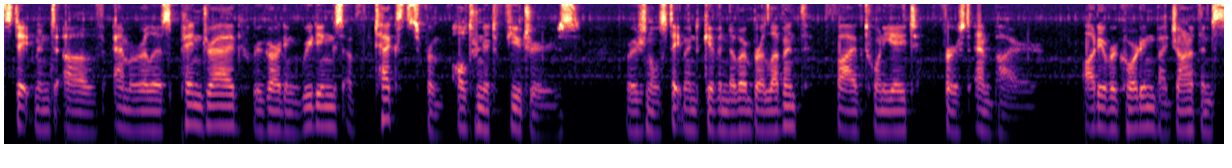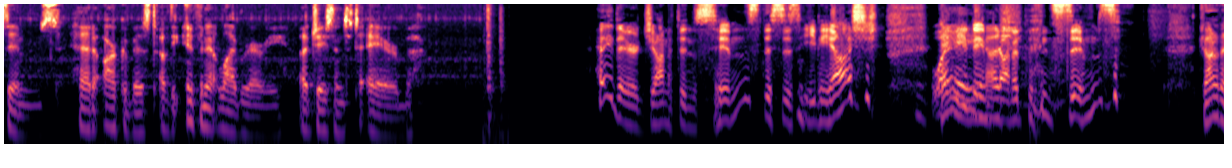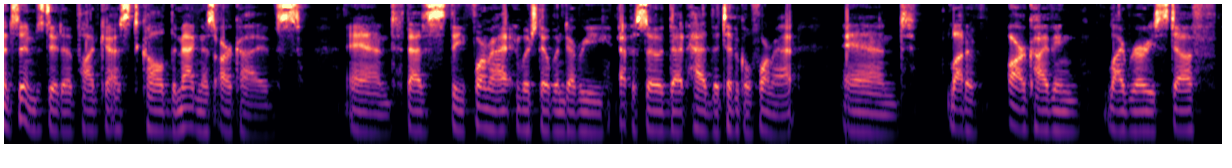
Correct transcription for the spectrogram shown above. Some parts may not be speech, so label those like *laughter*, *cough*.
Statement of Amaryllis Penndraig regarding readings of texts from alternate futures. Original statement given November 11th, 528, First Empire. Audio recording by Jonathan Sims, head archivist of the Infinite Library, adjacent to Aerb. Hey there, Jonathan Sims. This is Eneasz. Why Hey, are you named. Jonathan Sims? Jonathan Sims did a podcast called The Magnus Archives, and that's the format in which they opened every episode that had the typical format and a lot of archiving library stuff.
